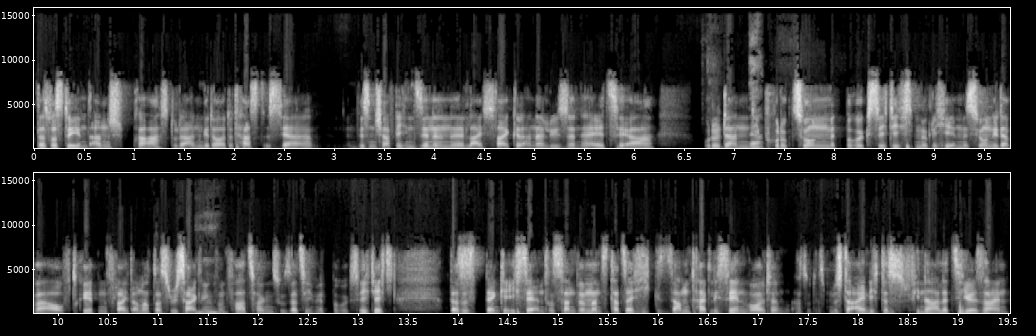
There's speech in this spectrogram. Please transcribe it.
Das, was du eben ansprachst oder angedeutet hast, ist ja im wissenschaftlichen Sinne eine Lifecycle-Analyse, eine LCA wo du dann ja. die Produktion mit berücksichtigst, mögliche Emissionen, die dabei auftreten, vielleicht auch noch das Recycling mhm. von Fahrzeugen zusätzlich mit berücksichtigst. Das ist, denke ich, sehr interessant, wenn man es tatsächlich gesamtheitlich sehen wollte. Also das müsste eigentlich das finale Ziel sein.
